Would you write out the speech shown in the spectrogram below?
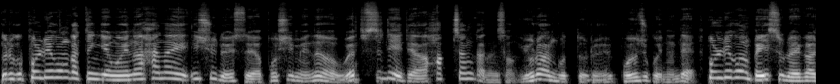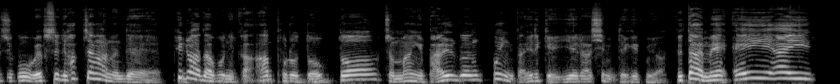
그리고 폴리곤 같은 경우에는 하나의 이슈도 있어요. 보시면은 웹3에 대한 확장 가능성 이러한 것들을 보여주고 있는데 폴리곤 베이스로 해가지고 웹3 확장하는데 필요하다 보니까 앞으로 더욱더 전망이 밝은 코인이다 이렇게 이해를 하시면 되겠고요. 그 다음에 AI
